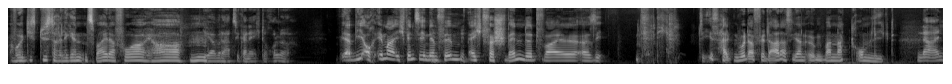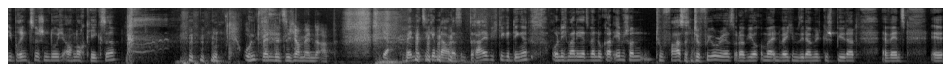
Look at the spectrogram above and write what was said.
obwohl die düstere Legenden 2 davor, ja. Hm. Ja, aber da hat sie keine echte Rolle. Ja, wie auch immer, ich finde sie in dem Film echt verschwendet, weil äh, sie, die, die ist halt nur dafür da, dass sie dann irgendwann nackt rumliegt. Nein, die bringt zwischendurch auch noch Kekse. und wendet sich am Ende ab. Ja, wendet sich genau. Das sind drei wichtige Dinge. Und ich meine, jetzt, wenn du gerade eben schon Too Fast and Too Furious oder wie auch immer, in welchem sie da mitgespielt hat, erwähnst, äh,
